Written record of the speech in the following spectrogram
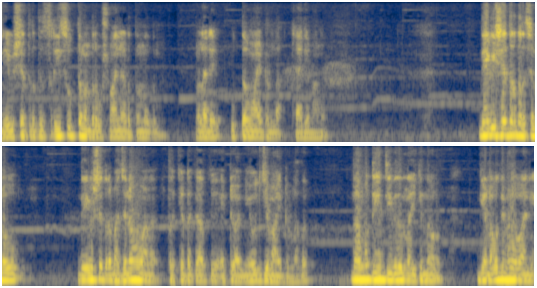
ദേവീക്ഷേത്രത്തിൽ ശ്രീസൂക്ത മന്ത്രപുഷ്പാലി നടത്തുന്നതും വളരെ ഉത്തമമായിട്ടുള്ള കാര്യമാണ്. ദേവീക്ഷേത്ര ദർശനവും ദേവീക്ഷേത്ര ഭജനവുമാണ് തൃക്കേട്ടക്കാർക്ക് ഏറ്റവും അനുയോജ്യമായിട്ടുള്ളത്. ദാമ്പത്തിക ജീവിതം നയിക്കുന്നവർ ഗണപതി ഭഗവാന്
